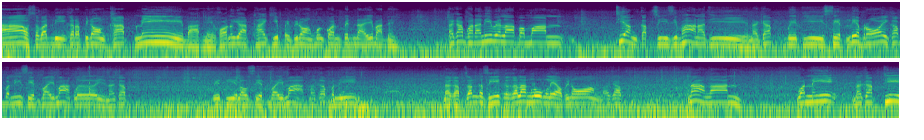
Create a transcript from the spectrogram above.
้าวสวัสดีครับพี่น้องครับ นี่บาทนี่ขออนุญาตถ่ายคลิปไปพี่น้องเมื่อก่อนเป็นไดบาทนี่นะครับขณะนี้เวลาประมาณเที่ยงกับ 45 นาทีนะครับเวทีเสร็จเรียบร้อยครับ วันนี้เสร็จไวมากเลยนะครับ เวทีเราเสร็จไวมากนะครับ วันนี้นะครับสังกะสีก็กำลังโล่งแล้วพี่น้องนะครับ หน้างานวันนี้นะครับที่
